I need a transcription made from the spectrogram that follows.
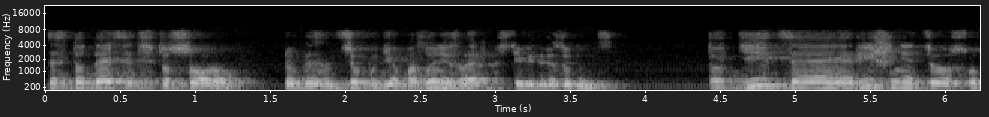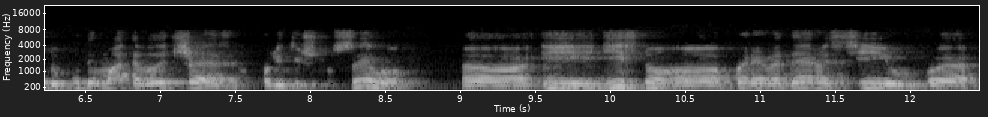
Це 110-140, приблизно в цьому діапазоні, в залежності від резолюції. Тоді це рішення цього суду буде мати величезну політичну силу е, і дійсно е, переведе Росію в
